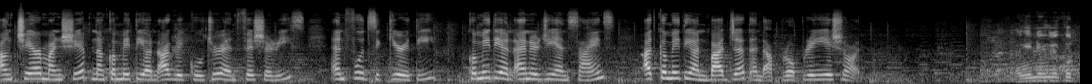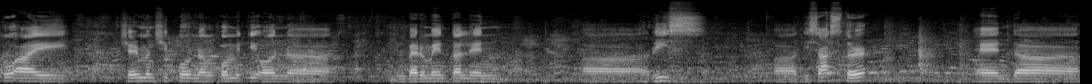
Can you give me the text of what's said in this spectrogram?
ang chairmanship ng Committee on Agriculture and Fisheries and Food Security, Committee on Energy and Science, at Committee on Budget and Appropriation. Ang inyong lingkod po ay chairmanship po ng Committee on uh, Environmental and uh, Risk uh, Disaster and uh,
